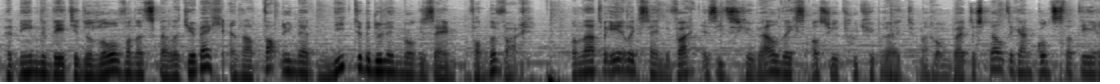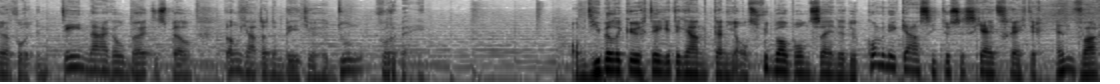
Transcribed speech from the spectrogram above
Het neemt een beetje de lol van het spelletje weg en laat dat nu net niet de bedoeling mogen zijn van de VAR. Want laten we eerlijk zijn, de VAR is iets geweldigs als je het goed gebruikt, maar om buitenspel te gaan constateren voor een teennagel buitenspel, dan gaat het een beetje het doel voorbij. Om die willekeur tegen te gaan kan je als voetbalbond zijnde de communicatie tussen scheidsrechter en VAR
